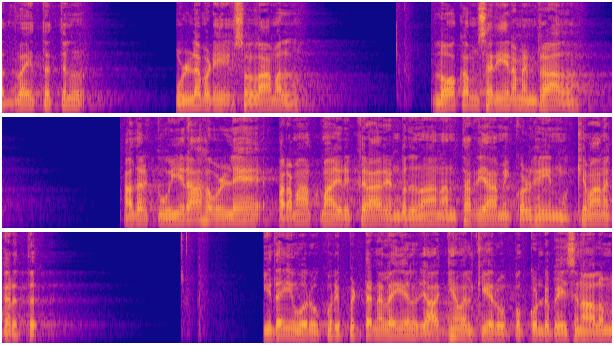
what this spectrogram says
அத்வைத்தத்தில் உள்ளபடி சொல்லாமல் லோகம் சரீரம் என்றால் அதற்கு உயிராக உள்ளே பரமாத்மா இருக்கிறார் என்பதுதான் அந்தர்யாமி கொள்கையின் முக்கியமான கருத்து. இதை ஒரு குறிப்பிட்ட நிலையில் யாக்ஞவல்கியர் ஒப்புக்கொண்டு பேசினாலும்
